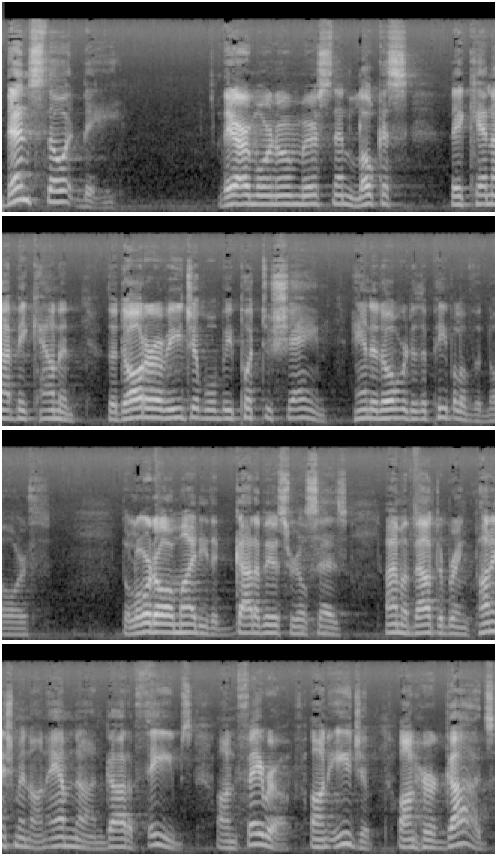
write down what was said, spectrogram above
Dense though it be, they are more numerous than locusts. They cannot be counted. The daughter of Egypt will be put to shame handed over to the people of the north. The Lord Almighty, the God of Israel, says, I am about to bring punishment on Amon, god of Thebes, on Pharaoh, on Egypt, on her gods,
